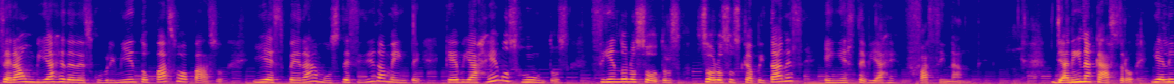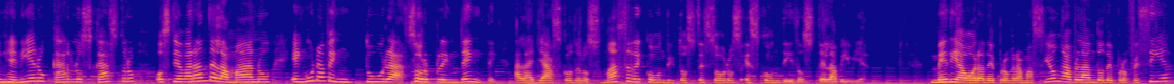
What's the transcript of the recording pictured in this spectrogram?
Será un viaje de descubrimiento paso a paso y esperamos decididamente que viajemos juntos, siendo nosotros solo sus capitanes en este viaje fascinante. Janina Castro y el ingeniero Carlos Castro os llevarán de la mano en una aventura sorprendente al hallazgo de los más recónditos tesoros escondidos de la Biblia. Media hora de programación hablando de profecía,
